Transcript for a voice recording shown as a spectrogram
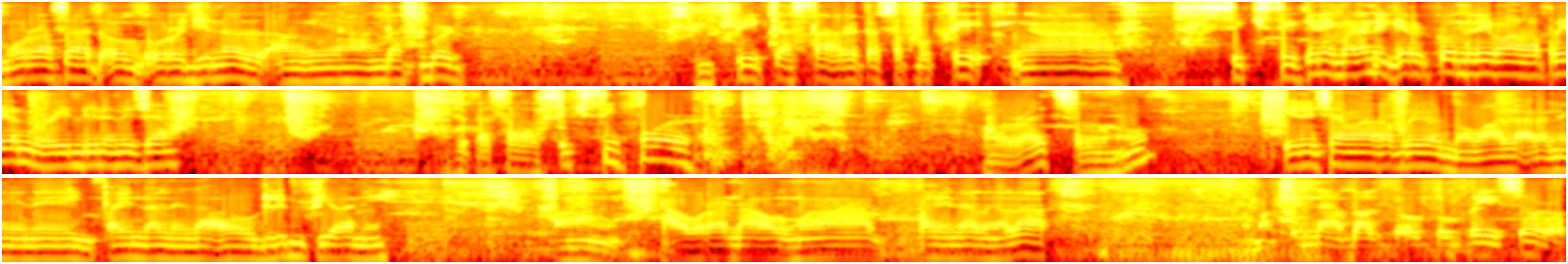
mura sad og original ang iyang dashboard pikas ta sa puti nga 60 kini man ni aircon diri mga kaprayon ready na ni siya reta sa 64 alright so Kini siya mga kapriyon, mawala ra ni ni final nila og limpyo ani. Pang aura na og mga final nga lock. Makina bag og compressor.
